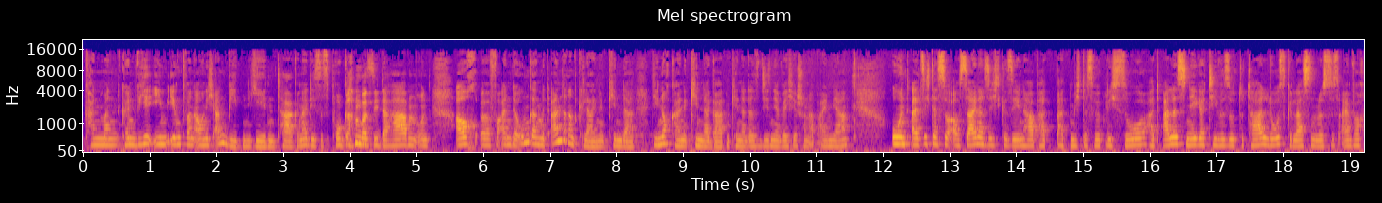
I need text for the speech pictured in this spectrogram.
kann man, können wir ihm irgendwann auch nicht anbieten, jeden Tag, ne? dieses Programm, was sie da haben und auch äh, vor allem der Umgang mit anderen kleinen Kindern, die noch keine Kindergartenkinder, das, die sind ja welche schon ab einem Jahr. Und als ich das so aus seiner Sicht gesehen habe, hat, hat mich das wirklich so, hat alles Negative so total losgelassen. Und es ist einfach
